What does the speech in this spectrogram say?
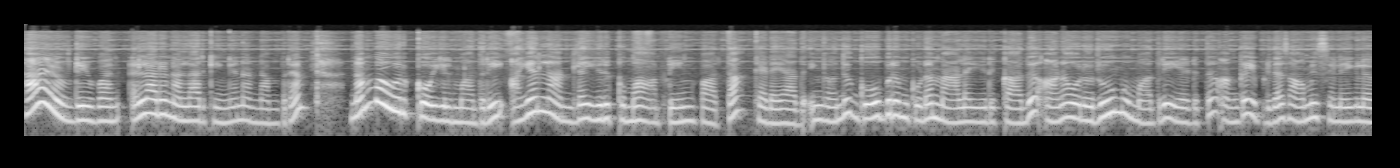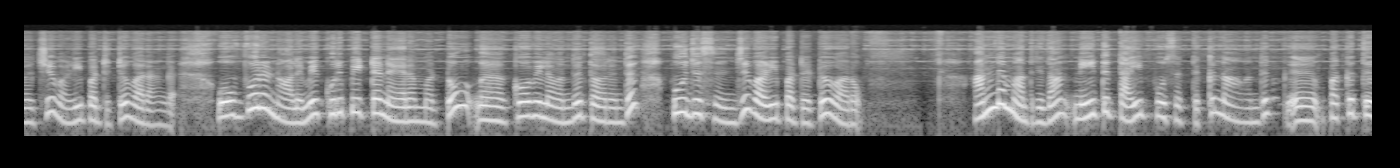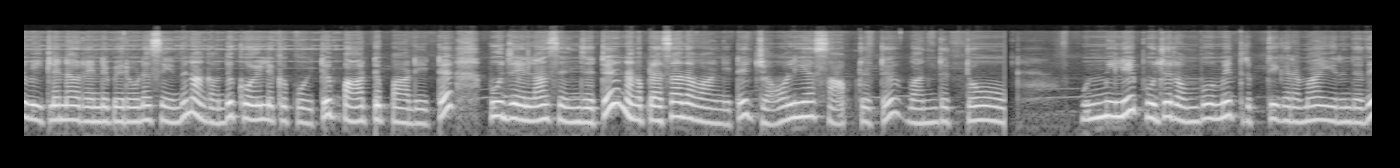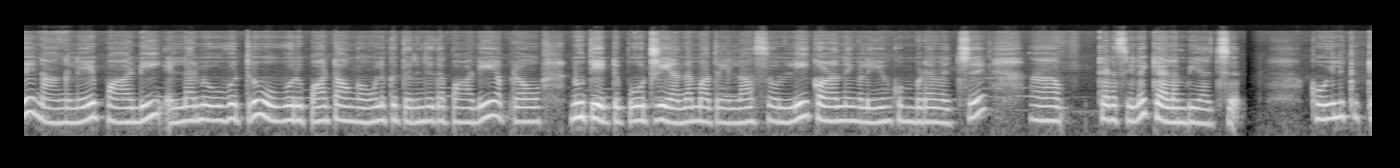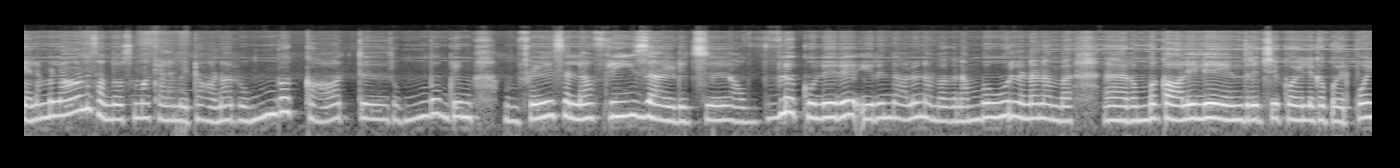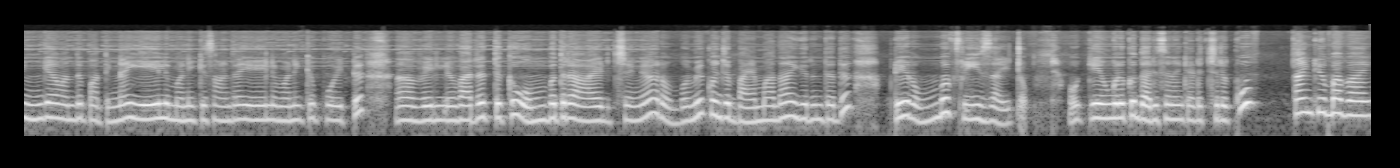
Hi every one எல்லோரும் நல்லா இருக்கீங்க நான் நம்புகிறேன் நம்ம ஊர் கோயில் மாதிரி அயர்லாண்டில் இருக்குமா அப்படின்னு பார்த்தா கிடையாது. இங்கே வந்து கோபுரம் கூட மேலே இருக்காது. ஆனால் ஒரு ரூமு மாதிரி எடுத்து அங்கே இப்படி தான் சாமி சிலைகளை வச்சு வழிபட்டுட்டு வராங்க. ஒவ்வொரு நாளுமே குறிப்பிட்ட நேரம் மட்டும் கோவிலை வந்து திறந்து பூஜை செஞ்சு வழிபட்டுட்டு வரோம். அந்த மாதிரி தான் நேற்று தைப்பூசத்துக்கு நான் வந்து பக்கத்து வீட்டில் நான் ரெண்டு பேரோடு சேர்ந்து நாங்கள் வந்து கோயிலுக்கு போயிட்டு பாட்டு பாடிட்டு பூஜையெல்லாம் செஞ்சுட்டு நாங்கள் பிரசாதம் வாங்கிட்டு ஜாலியாக சாப்பிட்டுட்டு வந்துட்டோம். உண்மையிலே பூஜை ரொம்பவுமே திருப்திகரமாக இருந்தது. நாங்களே பாடி எல்லாருமே ஒவ்வொருத்தரும் ஒவ்வொரு பாட்டு அவங்க அவங்களுக்கு தெரிஞ்சதை பாடி அப்புறம் நூற்றி எட்டு போற்றி அந்த மாதிரிலாம் சொல்லி குழந்தைங்களையும் கும்பிட வச்சு கடைசியில் கிளம்பியாச்சு. கோயிலுக்கு கிளம்பலான்னு சந்தோஷமாக கிளம்பிட்டோம். ஆனால் ரொம்ப காற்று ரொம்ப அப்படி ஃபேஸ் எல்லாம் ஃப்ரீஸ் ஆகிடுச்சு அவ்வளோ குளிர் இருந்தாலும் நம்ம நம்ம ஊர்லனா நம்ம ரொம்ப காலையிலே எழுந்திரிச்சு கோயிலுக்கு போயிருப்போம். இங்கே வந்து பார்த்திங்கன்னா ஏழு மணிக்கு சாயந்தரம் ஏழு மணிக்கு போயிட்டு வெளி வர்றதுக்கு ஒம்பதரை ஆயிடுச்சுங்க. ரொம்பவுமே கொஞ்சம் பயமாக தான் இருந்தது. அப்படியே ரொம்ப ஃப்ரீஸ் ஆகிட்டோம் ஓகே உங்களுக்கு தரிசனம் கிடச்சிருக்கும். Thank you bye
